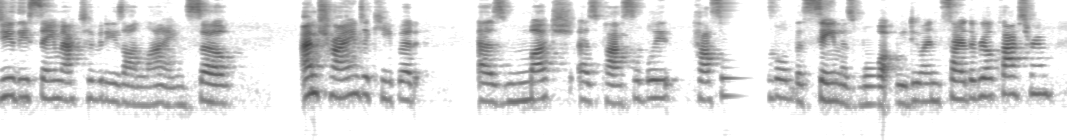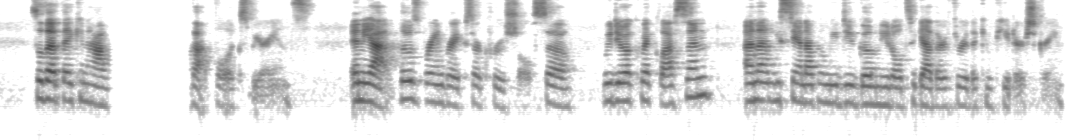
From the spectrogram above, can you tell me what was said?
do these same activities online. So I'm trying to keep it as much as possibly possible the same as what we do inside the real classroom so that they can have that full experience. And yeah, those brain breaks are crucial. So we do a quick lesson and then we stand up and we do Go Noodle together through the computer screen.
